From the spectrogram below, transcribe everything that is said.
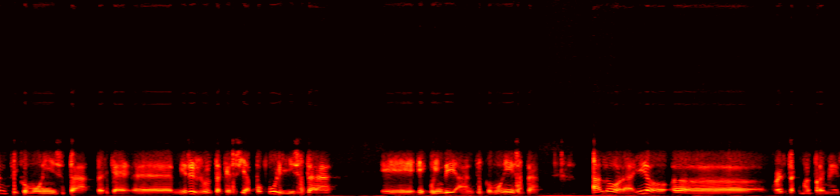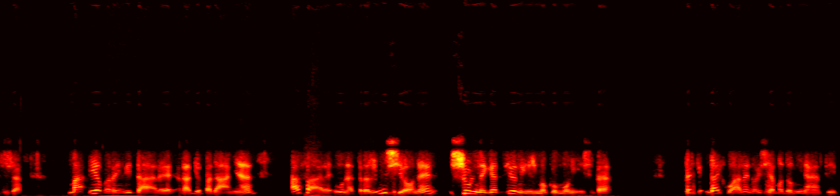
anticomunista, perché eh, mi risulta che sia populista e, e quindi anticomunista. Allora, io, eh, questa come premessa, ma io vorrei invitare Radio Padania a fare una trasmissione sul negazionismo comunista, perché, dal quale noi siamo dominati.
